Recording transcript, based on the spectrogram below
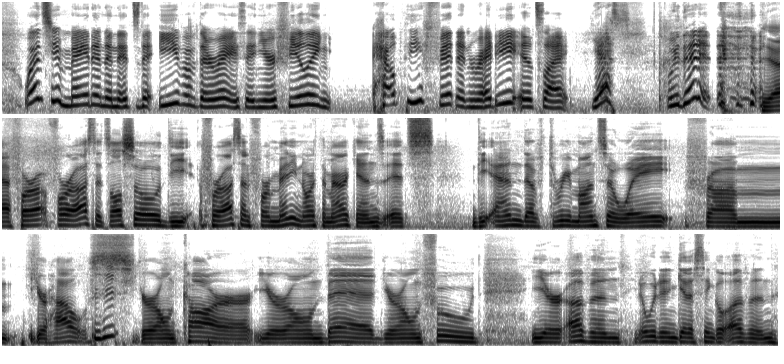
once you made it and it's the eve of the race and you're feeling healthy, fit, and ready, it's like, yes, we did it. yeah, for for us, it's also the for us and for many North Americans, it's the end of three months away from your house, Mm-hmm. your own car, your own bed, your own food, your oven. You know, we didn't get a single oven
